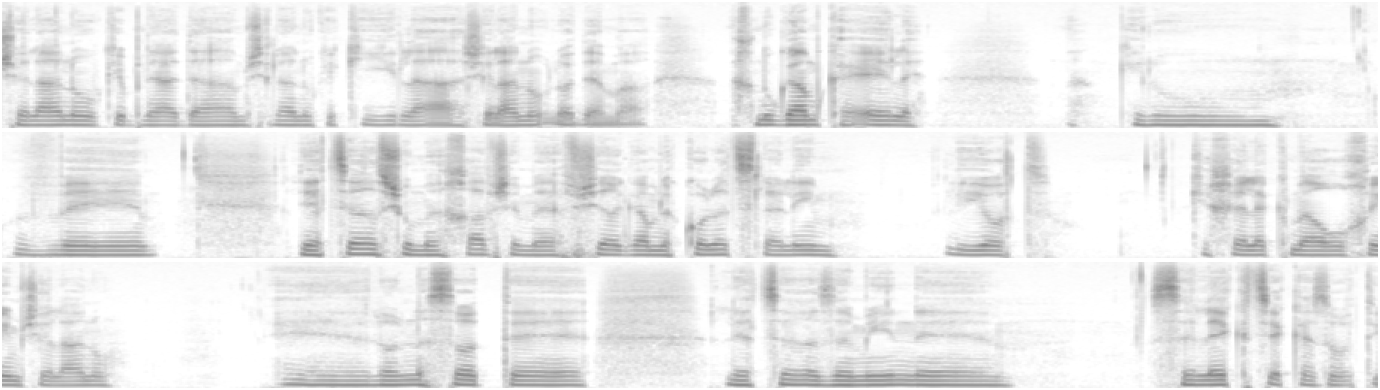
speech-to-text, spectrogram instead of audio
שלנו כבני אדם, שלנו כקהילה, שלנו, לא יודע מה, אנחנו גם כאלה. כאילו, ולייצר איזשהו מרחב שמאפשר גם לכל הצללים להיות כחלק מהאורחים שלנו. אה, לא לנסות אה, לייצר איזה מין אה, סלקציה כזאת,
